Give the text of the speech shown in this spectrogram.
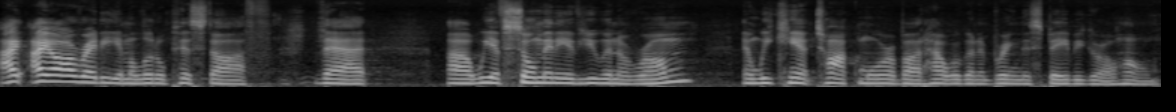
I, I already am a little pissed off that uh, we have so many of you in a room and we can't talk more about how we're going to bring this baby girl home.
